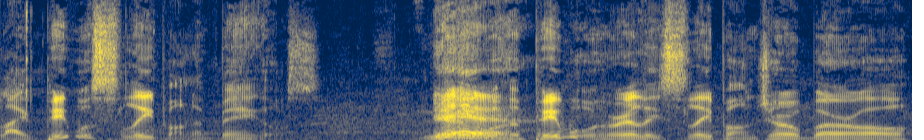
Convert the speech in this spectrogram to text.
like people sleep on the Bengals. Yeah. people, people really sleep on Joe Burrow,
